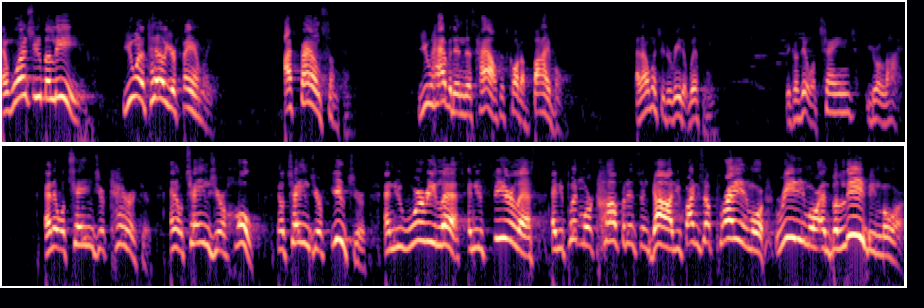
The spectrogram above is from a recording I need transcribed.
And once you believe, you want to tell your family, I found something. You have it in this house. It's called a Bible. And I want you to read it with me because it will change your life. And it will change your character. And it will change your hope. It'll change your future. And you worry less and you fear less and you put more confidence in God. You find yourself praying more, reading more, and believing more.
